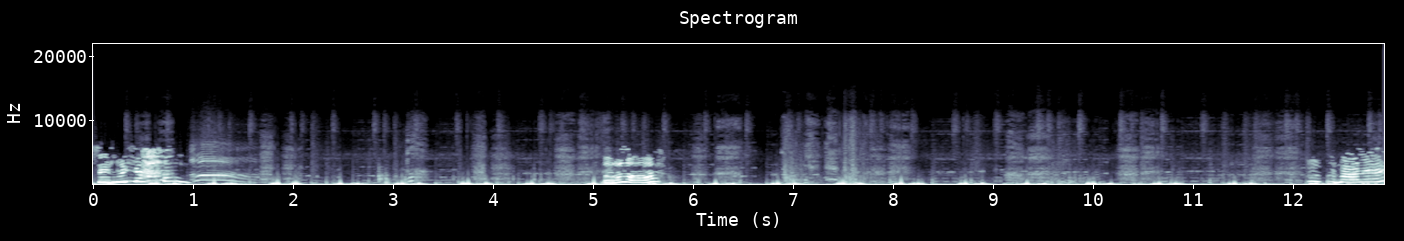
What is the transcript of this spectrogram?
เสร็จหรือยังเปิดแล้วเหรอมันมาแล้ว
